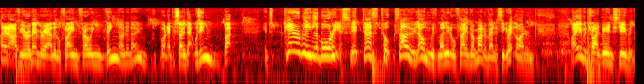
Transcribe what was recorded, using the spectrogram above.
I don't know if you remember our little flame throwing thing. I don't know what episode that was in, but it's terribly laborious. It just took so long with my little flame. I might have had a cigarette lighter. And I even tried being stupid.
